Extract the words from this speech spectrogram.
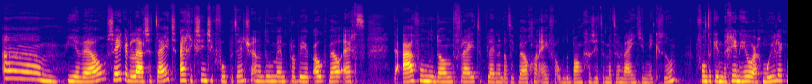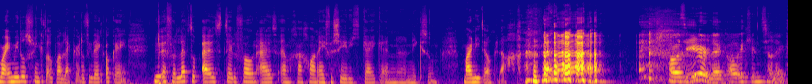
Ehm, jawel, zeker de laatste tijd. Eigenlijk sinds ik Full Potential aan het doen ben, probeer ik ook wel echt de avonden dan vrij te plannen. Dat ik wel gewoon even op de bank ga zitten met een wijntje, niks doen. Vond ik in het begin heel erg moeilijk, maar inmiddels vind ik het ook wel lekker. Dat ik denk, oké, nu even laptop uit, telefoon uit en we gaan gewoon even een serietje kijken en eh, niks doen. Maar niet elke dag. Oh, wat heerlijk. Oh, ik vind het zo leuk.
